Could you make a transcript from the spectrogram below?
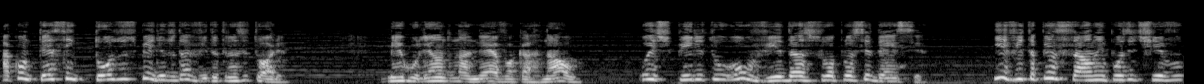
acontece em todos os períodos da vida transitória. Mergulhando na névoa carnal, o espírito ouvida a sua procedência e evita pensar no impositivo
